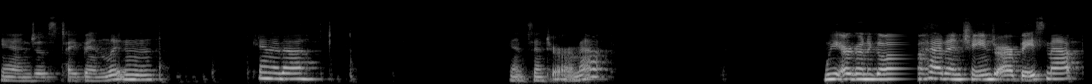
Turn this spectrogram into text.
and just type in Lytton, Canada, and center our map. We are going to go ahead and change our base map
